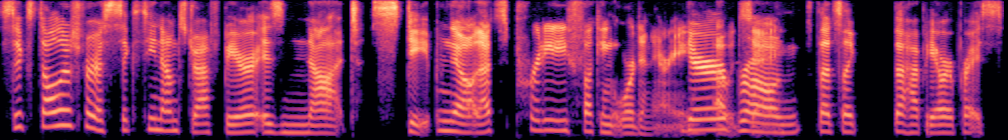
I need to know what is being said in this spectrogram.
six dollars for a 16 ounce draft beer is not steep. No, that's pretty fucking ordinary. You're would say. wrong. That's like the happy hour price.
